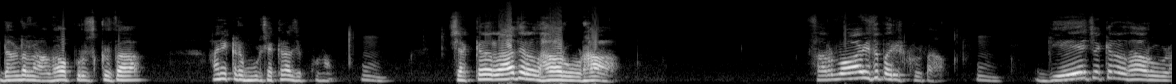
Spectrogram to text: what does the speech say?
దండనాథ పురస్కృత అని ఇక్కడ మూడు చక్రాలు చెప్పుకున్నాం. చక్రరాజ రథారూఢ సర్వాయుధ పరిష్కృత గే చక్ర రథారూఢ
